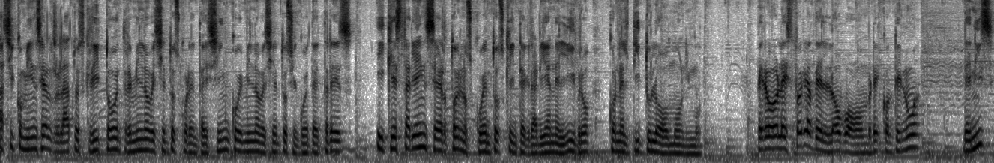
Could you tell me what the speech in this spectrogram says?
Así comienza el relato escrito entre 1945 y 1953 y que estaría inserto en los cuentos que integrarían el libro con el título homónimo. Pero la historia del lobo hombre continúa. Denis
